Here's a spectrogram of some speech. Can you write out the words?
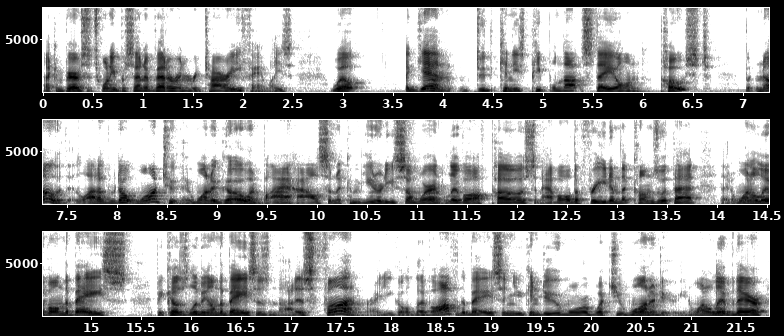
That compares to 20% of veteran and retiree families. Well, again, do, can these people not stay on post? But no, a lot of them don't want to. They want to go and buy a house in a community somewhere and live off post and have all the freedom that comes with that. They don't want to live on the base because living on the base is not as fun, right? You go live off the base and you can do more of what you want to do. You don't want to live there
